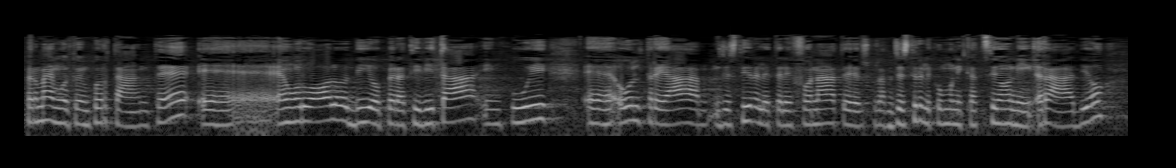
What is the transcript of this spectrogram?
per me è molto importante, eh, è un ruolo di operatività in cui eh, oltre a gestire le telefonate, scusate, gestire le comunicazioni radio,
